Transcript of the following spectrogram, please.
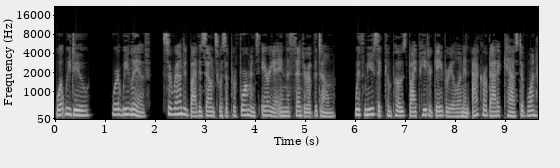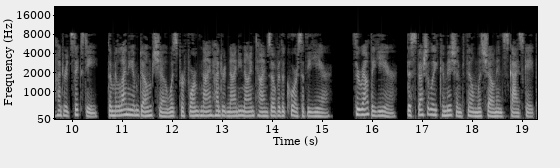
what we do, where we live, surrounded by the zones was a performance area in the center of the dome. With music composed by Peter Gabriel and an acrobatic cast of 160, the Millennium Dome show was performed 999 times over the course of the year. Throughout the year, the specially commissioned film was shown in Skyscape.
